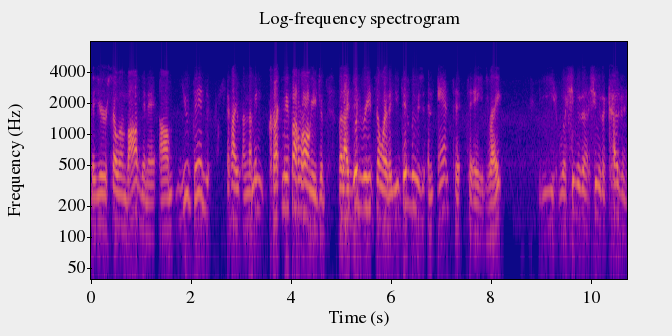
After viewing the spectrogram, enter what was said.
that you're so involved in it. Um, you did, if I, I mean, correct me if I'm wrong, Egypt, but I did read somewhere that you did lose an aunt to, to AIDS, right? Yeah, well, she was a she was a cousin,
